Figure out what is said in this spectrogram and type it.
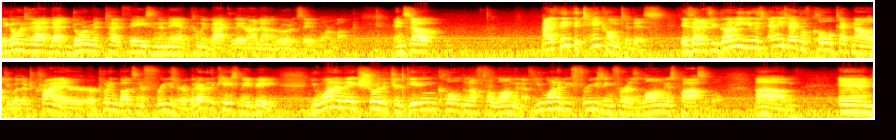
they go into that, that dormant type phase and then they end up coming back later on down the road and say warm up. And so I think the take home to this is that if you're going to use any type of cold technology, whether it's cryonite or, or putting bugs in a freezer, or whatever the case may be, you want to make sure that you're getting cold enough for long enough. You want to be freezing for as long as possible. Um, and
